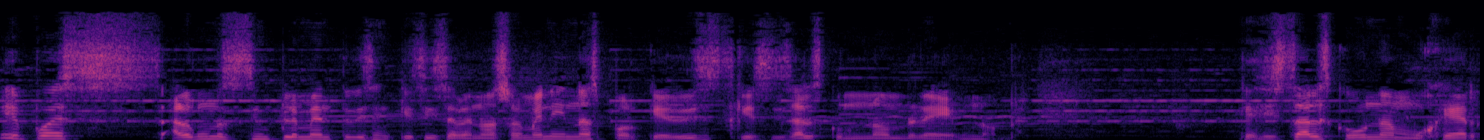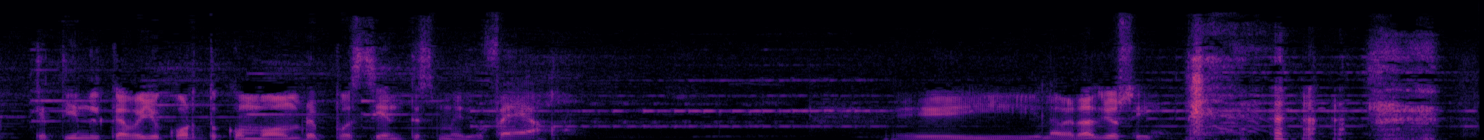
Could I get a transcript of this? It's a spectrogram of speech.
Y pues algunos simplemente dicen que sí se ven más femeninas porque dices que si sales con un hombre, un hombre. Que si sales con una mujer que tiene el cabello corto como hombre, pues sientes medio feo. Y la verdad yo sí.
